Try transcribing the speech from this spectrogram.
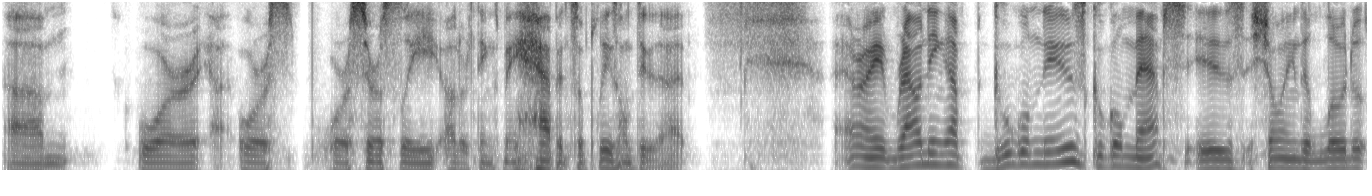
um, or or or seriously other things may happen. So please don't do that. All right, rounding up Google News, Google Maps is showing the load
